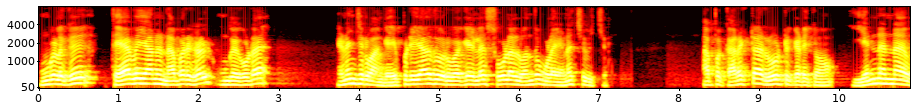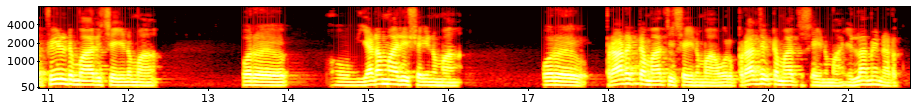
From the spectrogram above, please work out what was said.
உங்களுக்கு தேவையான நபர்கள் உங்கள் கூட இணைஞ்சிருவாங்க. எப்படியாவது ஒரு வகையில் சூழல் வந்து உங்களை இணைச்சி வச்சிடும் அப்போ கரெக்டாக ரூட்டு கிடைக்கும். என்னென்ன ஃபீல்டு மாதிரி செய்யணுமா? ஒரு இடம் மாதிரி செய்யணுமா? ஒரு ப்ராடக்டை மாற்றி செய்யணுமா? ஒரு ப்ராஜெக்டை மாற்றி செய்யணுமா? எல்லாமே நடக்கும்.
